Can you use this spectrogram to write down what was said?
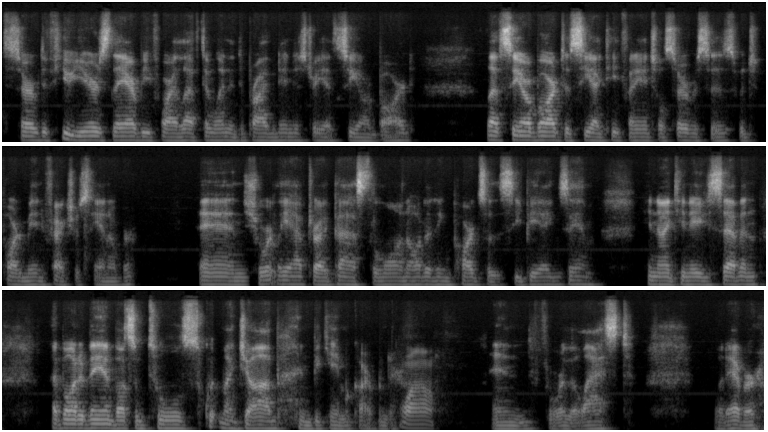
Served a few years there before I left and went into private industry at CR Bard. Left CR Bard to CIT Financial Services, which is part of Manufacturers Hanover. And shortly after I passed the law and auditing parts of the CPA exam, in 1987. I bought a van, bought some tools, quit my job, and became a carpenter. Wow. And for the last, whatever,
